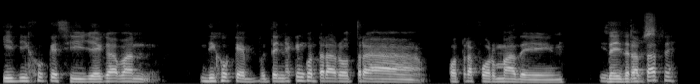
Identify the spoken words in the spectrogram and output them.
y dijo que si llegaban, dijo que tenía que encontrar otra, otra forma de, de hidratarse.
